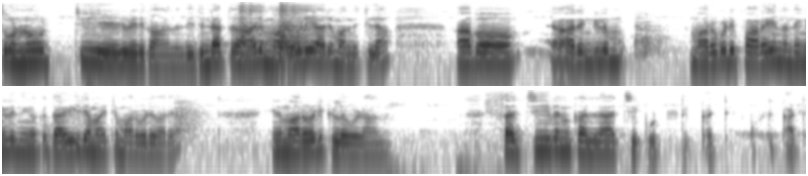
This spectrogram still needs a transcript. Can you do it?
തൊണ്ണൂറ്റി ഏഴ് പേര് കാണുന്നുണ്ട്. ഇതിന്റെ അകത്ത് ആരും മറുപടി ആരും വന്നിട്ടില്ല. അപ്പോൾ ആരെങ്കിലും മറുപടി പറയുന്നുണ്ടെങ്കിൽ നിങ്ങൾക്ക് ധൈര്യമായിട്ട് മറുപടി പറയാം. ഇനി മറുപടിക്കുള്ള വീഴാന്ന് സജീവൻ കല്ലാച്ചി കുട്ടിക്കട്ടി കുട്ടിക്കാട്ട്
